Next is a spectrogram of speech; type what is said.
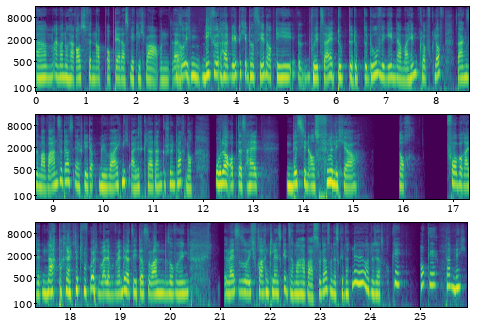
Ähm, einfach nur herausfinden, ob, ob der das wirklich war. Und also Ja. ich, mich würde halt wirklich interessieren, ob die äh, Polizei, du, du, du, du, du, wir gehen da mal hin, klopf, klopf, sagen sie mal, waren sie das? Er steht da, nö, war ich nicht, alles klar, danke, schönen Tag noch. Oder ob das halt ein bisschen ausführlicher noch vorbereitet und nachbereitet wurde, weil im Moment hört sich das so an, so von wegen, weißt du, so, ich frage ein kleines Kind, sag mal, warst du das? Und das Kind sagt, nö, und du sagst, okay, Okay. dann nicht.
